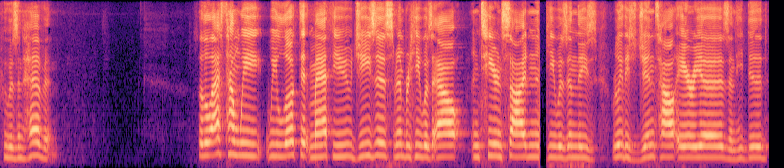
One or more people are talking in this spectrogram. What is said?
who is in heaven. So the last time we, we looked at Matthew, Jesus, remember he was out in Tyre and Sidon. And He was in these really these Gentile areas, and he did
